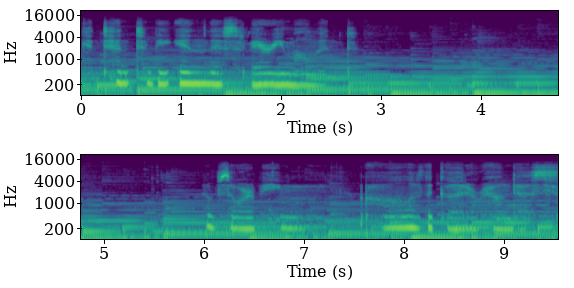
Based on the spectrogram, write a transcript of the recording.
Content to be in this very moment, absorbing all of the good around us.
